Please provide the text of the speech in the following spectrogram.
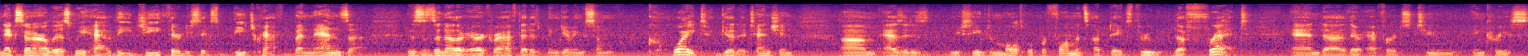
Next on our list, we have the G-36 Beechcraft Bonanza. This is another aircraft that has been giving some quite good attention um, as it has received multiple performance updates through the Frett and uh, their efforts to increase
